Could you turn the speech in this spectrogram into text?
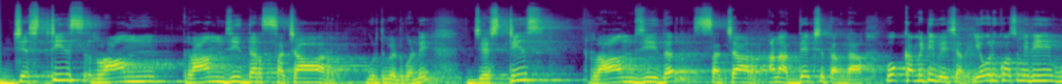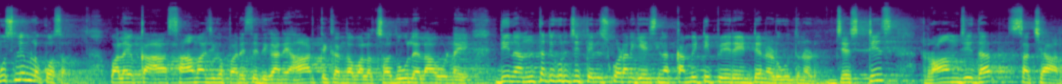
జస్టిస్ రామ్ రామ్జీదర్ సచార్. గుర్తుపెట్టుకోండి. జస్టిస్ రామ్జీధర్ సచార్ అని అధ్యక్షతంగా ఒక కమిటీ వేశారు. ఎవరి కోసం ఇది? ముస్లింల కోసం. వాళ్ళ యొక్క సామాజిక పరిస్థితి కానీ ఆర్థికంగా వాళ్ళ చదువులు ఎలా ఉన్నాయి? దీని అంతటి గురించి తెలుసుకోవడానికి వేసిన కమిటీ పేరు ఏంటి అని అడుగుతున్నాడు. జస్టిస్ రామ్జీధర్ సచార్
